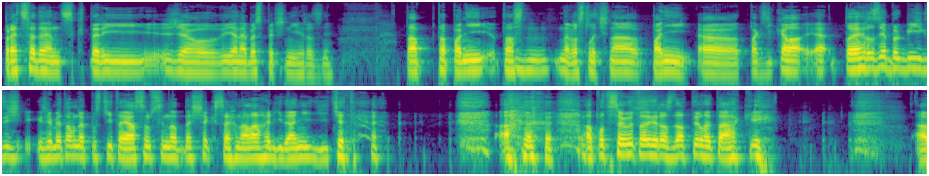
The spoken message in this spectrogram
precedens, který že jo, je nebezpečný hrozně ta, ta paní, ta mm-hmm. nebo slečná paní, uh, tak říkala, to je hrozně blbý, když, že mě tam nepustíte, já jsem si na dnešek sehnala hlídaní dítěte a, a potřebuji tady rozdat ty letáky. A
